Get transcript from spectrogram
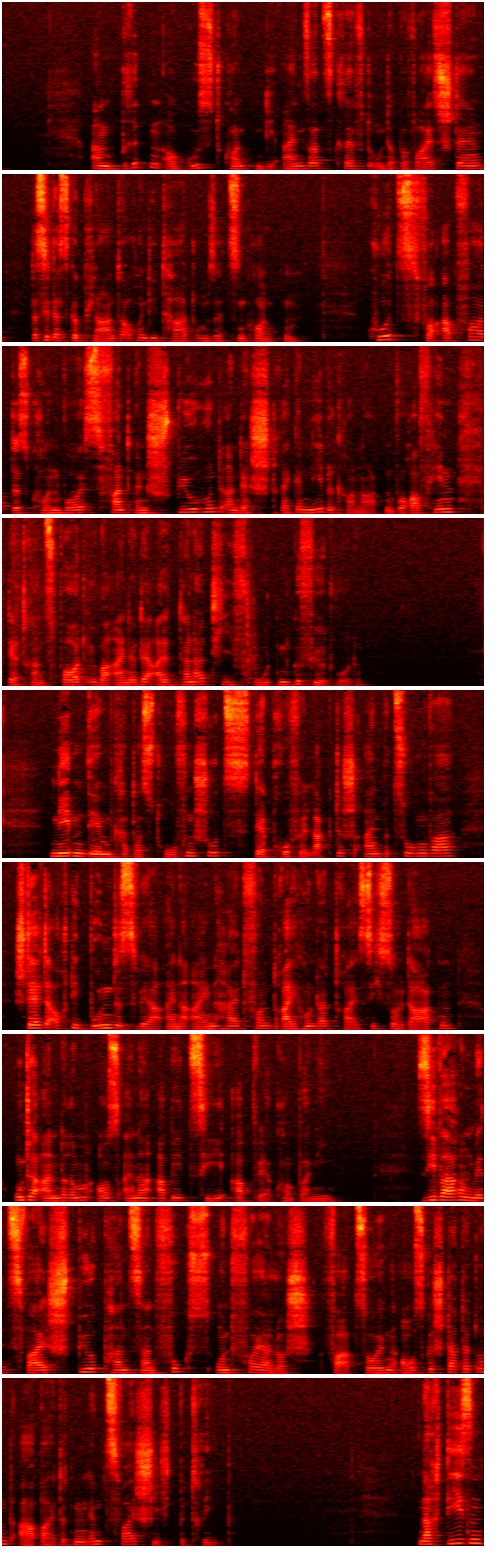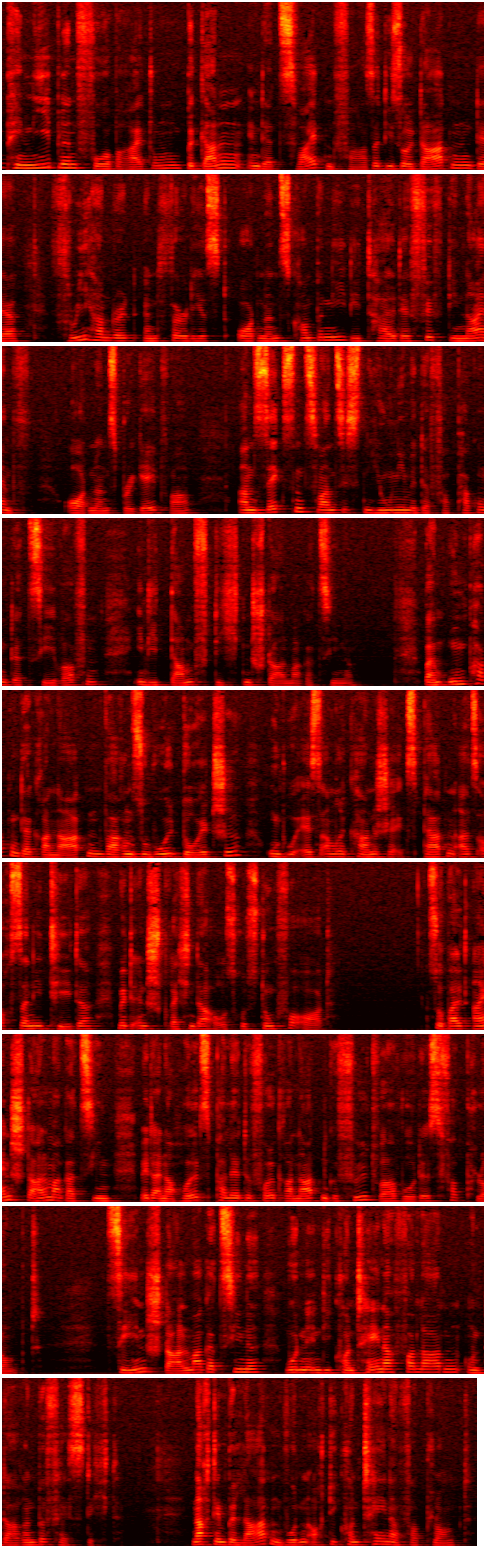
Am 3. August konnten die Einsatzkräfte unter Beweis stellen, dass sie das Geplante auch in die Tat umsetzen konnten. Kurz vor Abfahrt des Konvois fand ein Spürhund an der Strecke Nebelgranaten, woraufhin der Transport über eine der Alternativrouten geführt wurde. Neben dem Katastrophenschutz, der prophylaktisch einbezogen war, stellte auch die Bundeswehr eine Einheit von 330 Soldaten unter anderem aus einer ABC-Abwehrkompanie. Sie waren mit zwei Spürpanzern Fuchs und Feuerlöschfahrzeugen ausgestattet und arbeiteten im Zweischichtbetrieb. Nach diesen peniblen Vorbereitungen begannen in der zweiten Phase die Soldaten der 330th Ordnance Company, die Teil der 59th Ordnance Brigade war, am 26. Juni mit der Verpackung der C-Waffen in die dampfdichten Stahlmagazine. Beim Umpacken der Granaten waren sowohl deutsche und US-amerikanische Experten als auch Sanitäter mit entsprechender Ausrüstung vor Ort. Sobald ein Stahlmagazin mit einer Holzpalette voll Granaten gefüllt war, wurde es verplombt. Zehn Stahlmagazine wurden in die Container verladen und darin befestigt. Nach dem Beladen wurden auch die Container verplombt.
